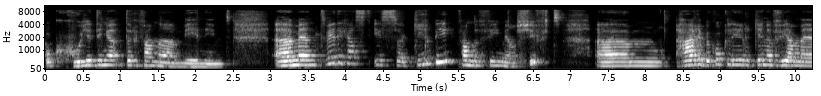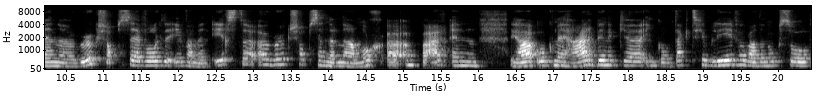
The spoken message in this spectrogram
ook goede dingen ervan meeneemt. mijn tweede gast is Kirby van de Female Shift. Um, haar heb ik ook leren kennen via mijn uh, workshops. Zij volgde een van mijn eerste uh, workshops en daarna nog uh, een paar. En ja, ook met haar ben ik in contact gebleven. We hadden ook zo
